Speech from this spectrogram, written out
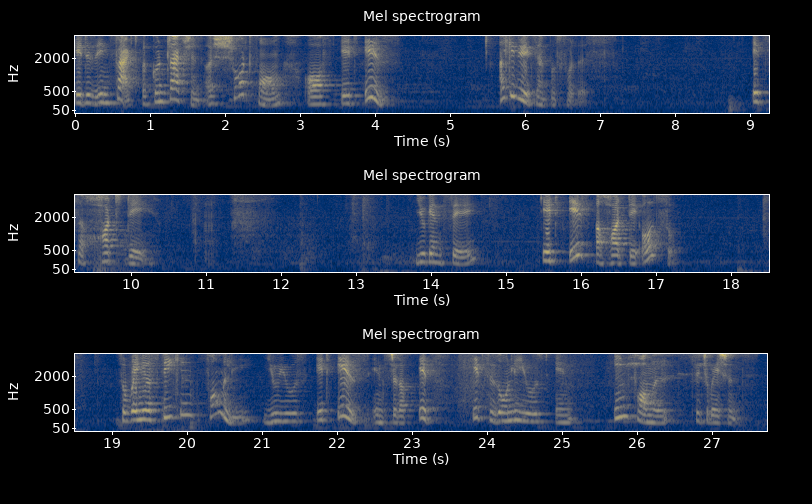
It is in fact a contraction, a short form of it is. I'll give you examples for this. It's a hot day. You can say it is a hot day also. So when you're speaking formally, you use it is instead of it's. It's is only used in informal situations.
